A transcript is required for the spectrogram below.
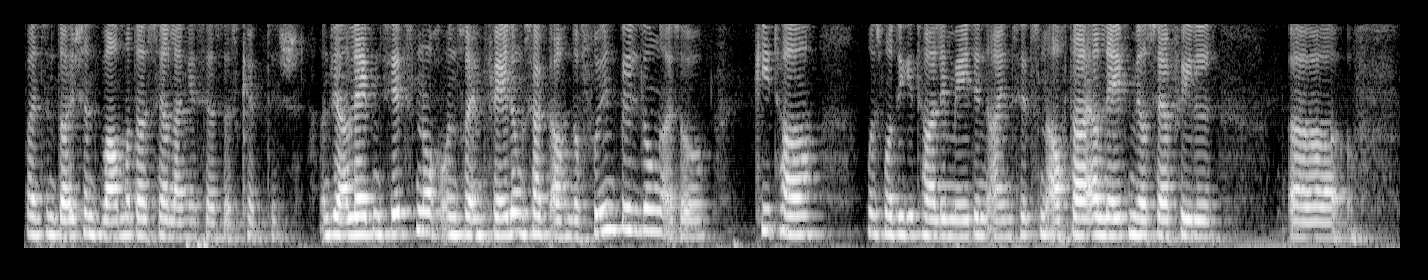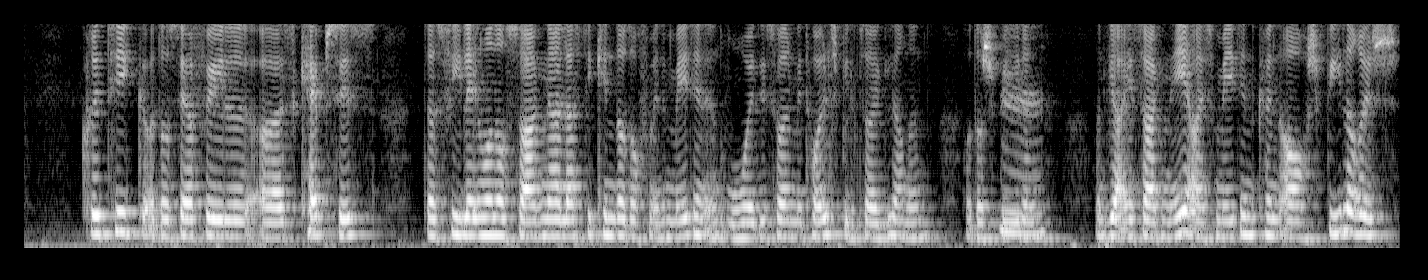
Bei uns in Deutschland waren wir da sehr lange sehr, sehr skeptisch. Und wir erleben es jetzt noch, unsere Empfehlung sagt auch in der frühen Bildung, also Kita, muss man digitale Medien einsetzen. Auch da erleben wir sehr viel äh, Kritik oder sehr viel äh, Skepsis, dass viele immer noch sagen, na, lass die Kinder doch mit den Medien in Ruhe, die sollen mit Holzspielzeug lernen oder spielen. Mhm. Und wir eigentlich sagen, nee, als Medien können auch spielerisch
